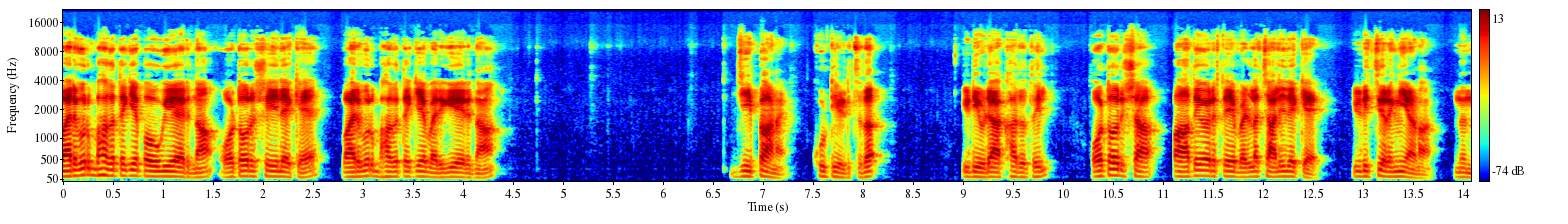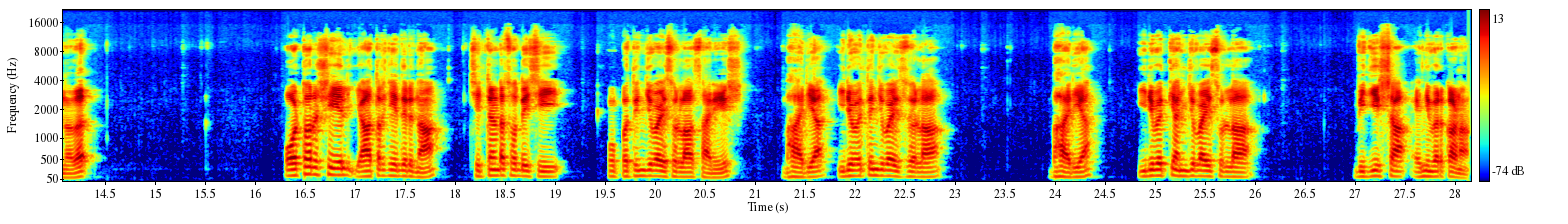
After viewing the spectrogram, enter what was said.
വരവൂർ ഭാഗത്തേക്ക് പോവുകയായിരുന്ന ഓട്ടോറിക്ഷയിലേക്ക് വരവൂർ ഭാഗത്തേക്ക് വരികയായിരുന്ന ജീപ്പാണ് കൂട്ടിയിടിച്ചത്. ഇടിയുടെ ആഘാതത്തിൽ ഓട്ടോറിക്ഷ പാതയോരത്തെ വെള്ളച്ചാലിലേക്ക് ഇടിച്ചിറങ്ങിയാണ് നിന്നത്. ഓട്ടോറിക്ഷയിൽ യാത്ര ചെയ്തിരുന്ന ചിറ്റണ്ട സ്വദേശി മുപ്പത്തിയഞ്ച് വയസ്സുള്ള സനീഷ് ഭാര്യ ഇരുപത്തിയഞ്ച് വയസ്സുള്ള ഭാര്യ ഇരുപത്തിയഞ്ച് വയസ്സുള്ള വിജീഷ എന്നിവർക്കാണ്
